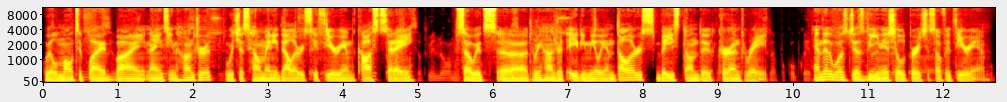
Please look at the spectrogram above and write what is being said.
we'll multiply it by 1900, which is how many dollars Ethereum costs today. So it's uh, $380 million based on the current rate. And that was just the initial purchase of Ethereum.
